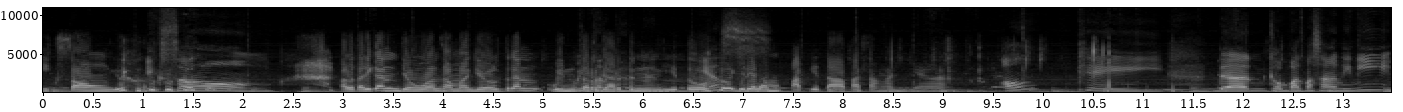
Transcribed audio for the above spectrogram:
Iksong gitu Iksong. Kalau tadi kan Jungwon sama Geol itu kan Winter, Winter Garden, Garden. gitu. Yes. Jadi ada empat kita pasangannya. Oke. Dan keempat pasangan ini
